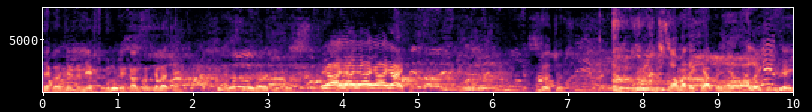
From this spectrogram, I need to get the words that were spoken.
দেখা হচ্ছে একটা নেক্সট ব্লগে কালকে খেলা আছে সেখানটা তুলে ধরার চেষ্টা করছি। এ, আয় আয় আয় আয় আয়। চল, চল। তো আমাদের ক্যাপ্টেন ভালোই খেলে যাই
